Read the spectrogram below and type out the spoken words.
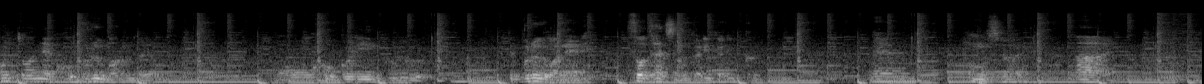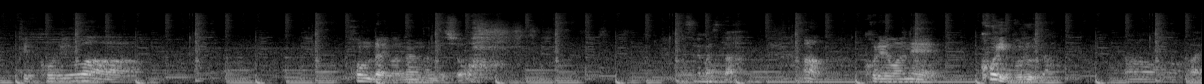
本当はねここブルーもあるんだよ。おここグリーンブルーでブルーはねソーダ味のガリガリ君。ね面白い。はい。でこれは本来は何なんでしょう？忘れました。あこれはね濃いブルーだ。ああはい。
